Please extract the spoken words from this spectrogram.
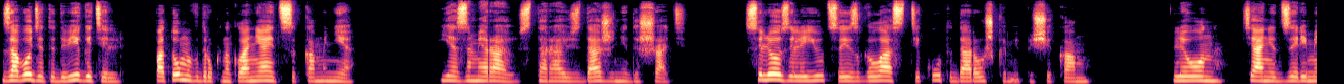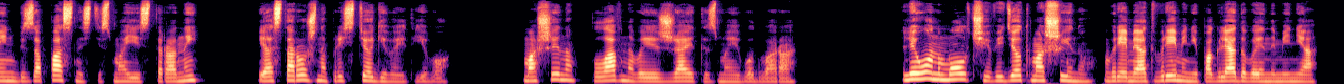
заводит двигатель, потом вдруг наклоняется ко мне. Я замираю, стараюсь даже не дышать. Слезы льются из глаз, текут дорожками по щекам. Леон тянет за ремень безопасности с моей стороны и осторожно пристегивает его. Машина плавно выезжает из моего двора. Леон молча ведет машину, время от времени поглядывая на меня.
